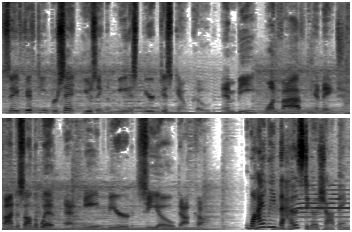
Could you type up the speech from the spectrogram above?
Save 15% using the meanest beard discount code MB15MH. Find us on the web at meanbeardco.com. Why leave the house to go shopping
